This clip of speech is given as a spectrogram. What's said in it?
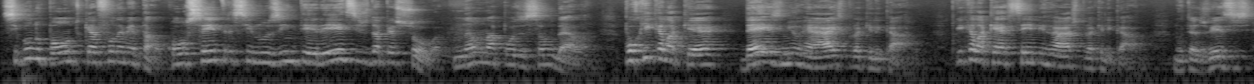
Segundo ponto que é fundamental, concentre-se nos interesses da pessoa, não na posição dela. Por que, que ela quer 10 mil reais por aquele carro? Por que, que ela quer 100 mil reais por aquele carro? Muitas vezes,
